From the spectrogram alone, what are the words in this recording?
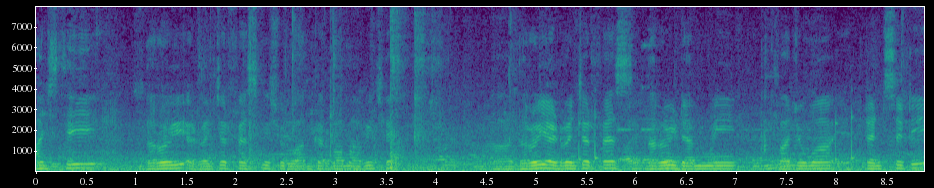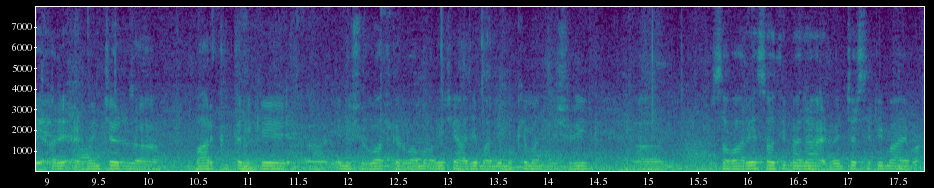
આજથી ધરોઈ એડવેન્ચર ફેસ્ટની શરૂઆત કરવામાં આવી છે. ધરોઈ એડવેન્ચર ફેસ્ટ ધરોઈ ડેમની બાજુમાં ટેન્ટ સિટી અને એડવેન્ચર પાર્ક તરીકે એની શરૂઆત કરવામાં આવી છે. આજે માનનીય મુખ્યમંત્રી શ્રી સવારે સૌથી પહેલાં એડવેન્ચર સિટીમાં આવ્યા.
